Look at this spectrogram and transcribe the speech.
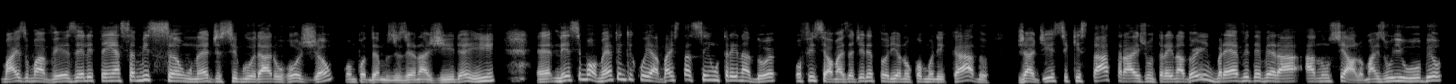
mais uma vez, ele tem essa missão né, de segurar o rojão, como podemos dizer na gíria aí, é, nesse momento em que Cuiabá está sem um treinador oficial. Mas a diretoria, no comunicado, já disse que está atrás de um treinador e em breve deverá anunciá-lo. Mas o Iúbel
